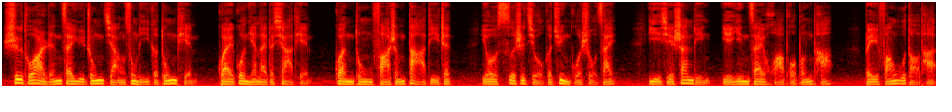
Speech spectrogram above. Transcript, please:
师徒二人在狱中讲诵了一个冬天。拐过年来的夏天，关东发生大地震，有四十九个郡国受灾，一些山岭也因灾滑坡崩塌。被房屋倒塌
